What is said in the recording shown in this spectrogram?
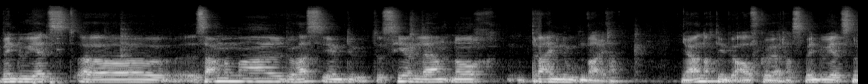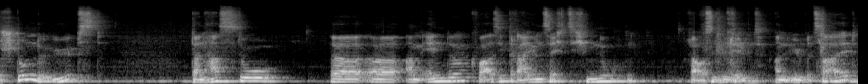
wenn du jetzt, äh, sagen wir mal, du hast eben, du, das Hirn lernt noch drei Minuten weiter, ja, nachdem du aufgehört hast. Wenn du jetzt eine Stunde übst, dann hast du äh, äh, am Ende quasi 63 Minuten rausgekriegt an Übezeit.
